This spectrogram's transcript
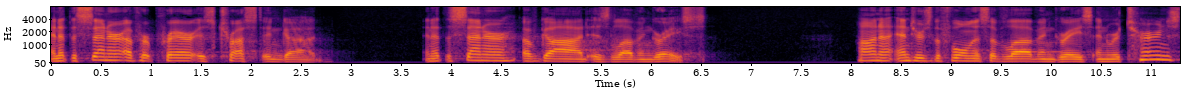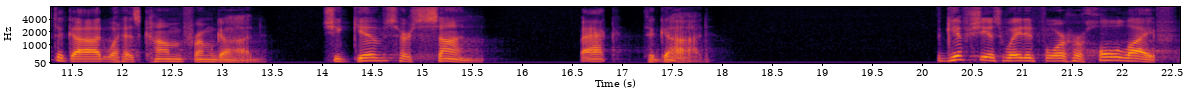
and at the center of her prayer is trust in God. And at the center of God is love and grace. Hannah enters the fullness of love and grace and returns to God what has come from God. She gives her son back to God. The gift she has waited for her whole life,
